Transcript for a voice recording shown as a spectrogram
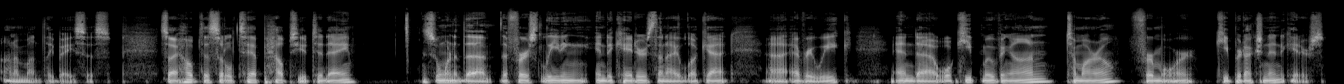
on a monthly basis so i hope this little tip helps you today this is one of the, the first leading indicators that I look at uh, every week. And uh, we'll keep moving on tomorrow for more key production indicators.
